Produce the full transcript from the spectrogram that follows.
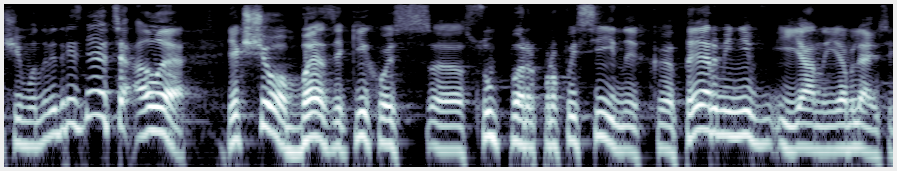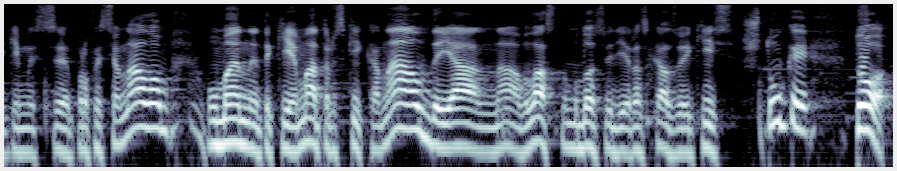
чим вони відрізняються, але якщо без якихось е, суперпрофесійних термінів, і я не являюсь якимось е, професіоналом, у мене такий аматорський канал, де я на власному досвіді розказую якісь штуки, то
